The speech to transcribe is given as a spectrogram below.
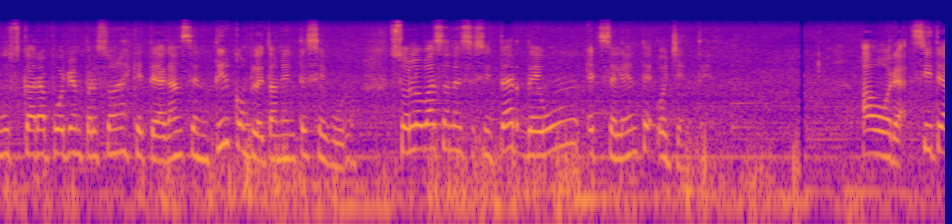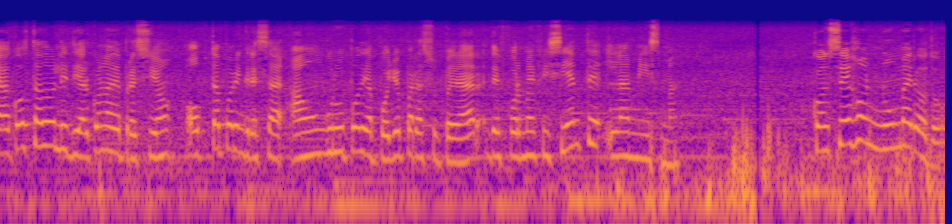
buscar apoyo en personas que te hagan sentir completamente seguro. Solo vas a necesitar de un excelente oyente. Ahora, si te ha costado lidiar con la depresión, opta por ingresar a un grupo de apoyo para superar de forma eficiente la misma. Consejo número 2.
